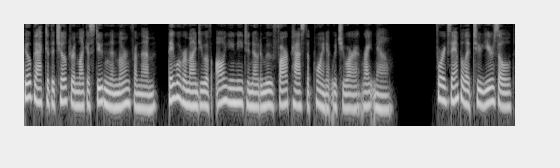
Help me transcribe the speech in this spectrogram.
Go back to the children like a student and learn from them, they will remind you of all you need to know to move far past the point at which you are at right now. For example, at two years old,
